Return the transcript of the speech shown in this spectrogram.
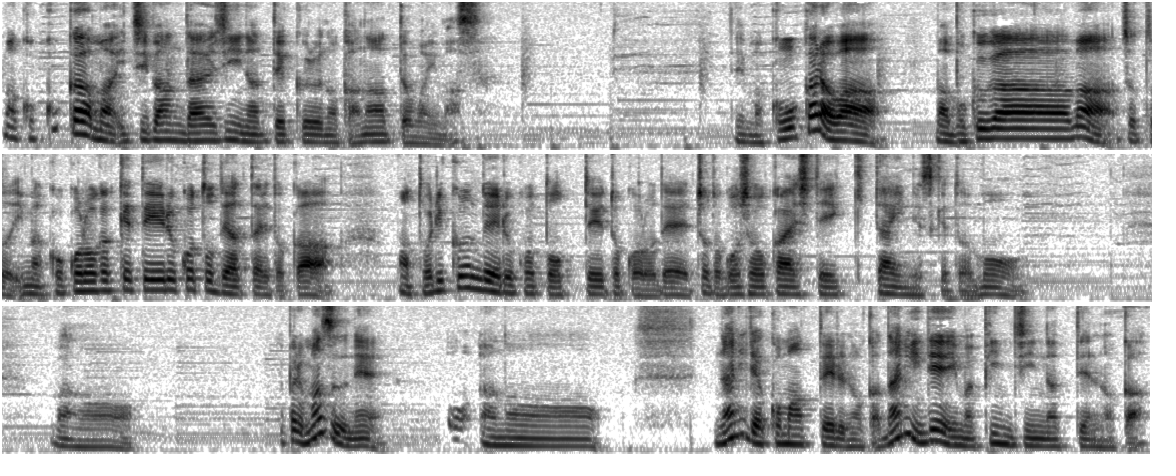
まあここがまあ一番大事になってくるのかなって思います。でまあここからは、まあ、僕がまあちょっと今心がけていることであったりとか、まあ、取り組んでいることっていうところでちょっとご紹介していきたいんですけども、あ、のっぱりまずねあの何で困っているのか何で今ピンチになっているのか。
